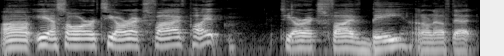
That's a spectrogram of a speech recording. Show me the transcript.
Uh, ESR TRX 5 pipe. TRX 5B. I don't know if that,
